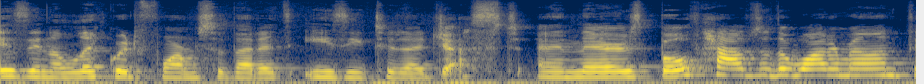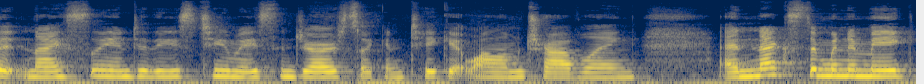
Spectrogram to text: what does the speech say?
is in a liquid form so that it's easy to digest. And there's both halves of the watermelon fit nicely into these two mason jars so I can take it while I'm traveling. And next I'm gonna make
